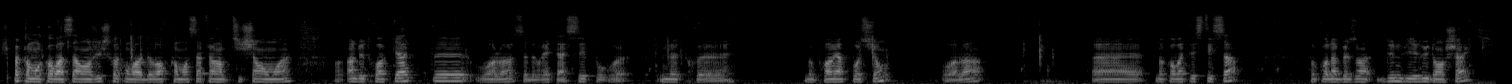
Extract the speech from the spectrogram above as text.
Je sais pas comment on va s'arranger. Je crois qu'on va devoir commencer à faire un petit champ au moins. 1, 2, 3, 4. voilà, ça devrait être assez pour euh, notre, euh, nos premières potions. Voilà. Euh, donc on va tester ça. Donc on a besoin d'une verrue dans chaque.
